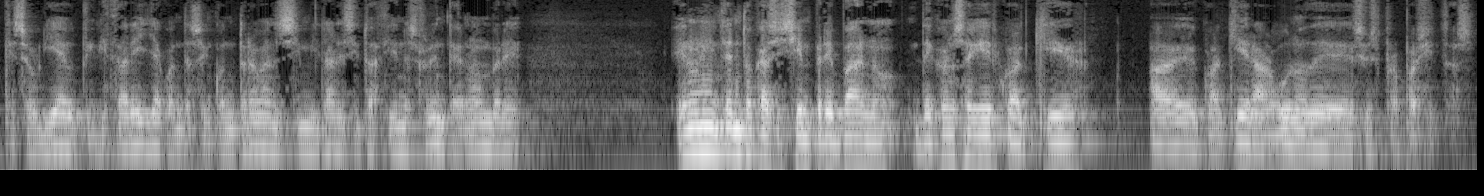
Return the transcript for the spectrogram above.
que solía utilizar ella cuando se encontraba en similares situaciones frente a un hombre, en un intento casi siempre vano de conseguir cualquier, eh, cualquier alguno de sus propósitos.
